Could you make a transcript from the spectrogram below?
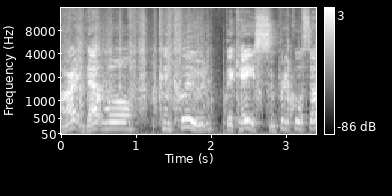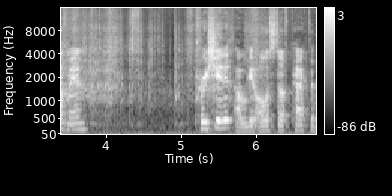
All right, that will conclude the case. Some pretty cool stuff, man. Appreciate it. I will get all this stuff packed up.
